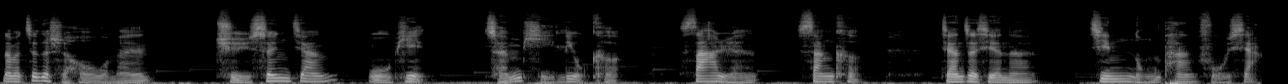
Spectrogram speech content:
那么这个时候我们取生姜五片，陈皮六克。砂仁三克，将这些呢经浓汤服下，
